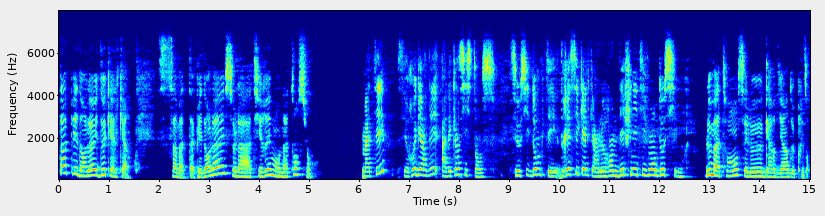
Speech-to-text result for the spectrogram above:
tapé dans l'œil de quelqu'un. Ça m'a tapé dans l'œil, cela a attiré mon attention. Mater, c'est regarder avec insistance. C'est aussi dompter, dresser quelqu'un, le rendre définitivement docile. Le maton, c'est le gardien de prison.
